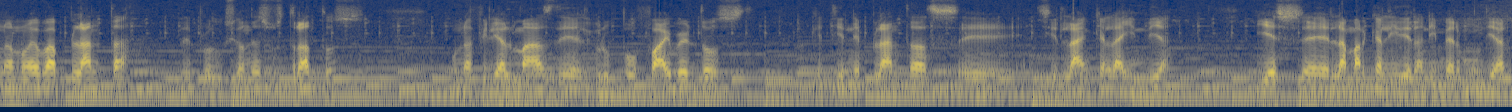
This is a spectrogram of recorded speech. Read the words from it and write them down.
una nueva planta de producción de sustratos, una filial más del grupo Fiberdust, que tiene plantas eh, en Sri Lanka, en la India, y es eh, la marca líder a nivel mundial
